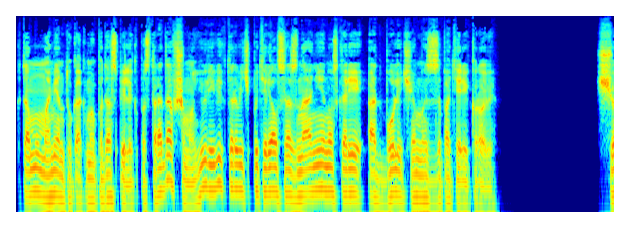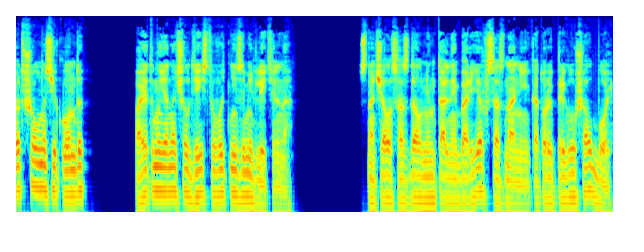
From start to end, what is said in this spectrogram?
К тому моменту, как мы подоспели к пострадавшему, Юрий Викторович потерял сознание, но скорее от боли, чем из-за потери крови. Счет шел на секунды, поэтому я начал действовать незамедлительно. Сначала создал ментальный барьер в сознании, который приглушал боль.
